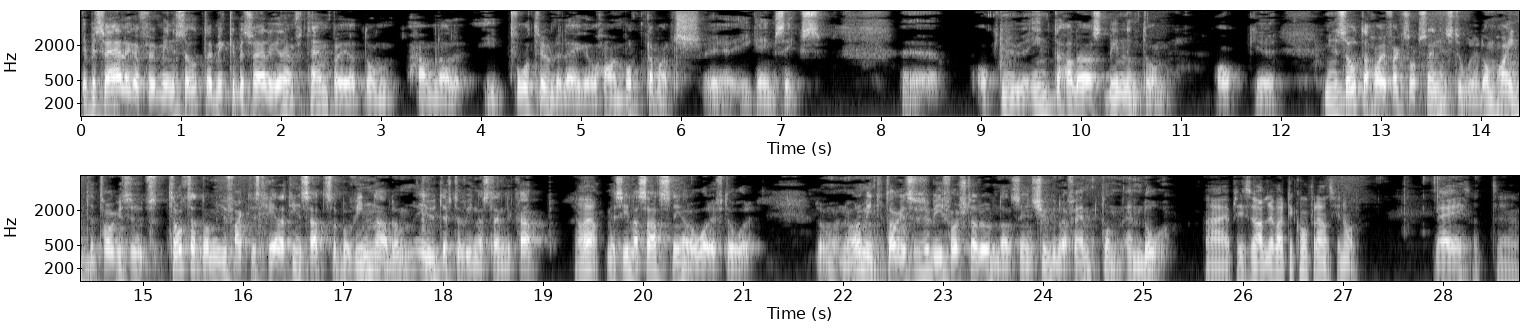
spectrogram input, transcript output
det besvärliga för Minnesota, mycket besvärligare än för Tampa, är att de hamnar i 2-3 underläge och har en bortamatch eh, i Game 6. Eh, och nu inte har löst Binnington. Och eh, Minnesota har ju faktiskt också en historia. De har inte tagit sig, trots att de ju faktiskt hela tiden satsar på att vinna, de är ute efter att vinna Stanley Cup. Ja, Med sina satsningar år efter år. De, nu har de inte tagit sig förbi första rundan sedan 2015 ändå. Nej, precis. Och aldrig varit i konferensfinal. Nej. Att, eh,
